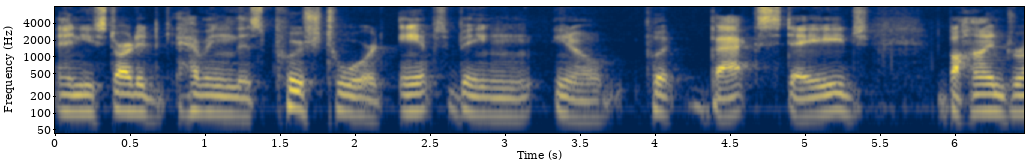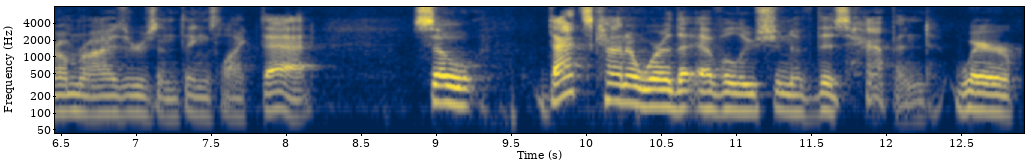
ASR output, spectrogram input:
And you started having this push toward amps being, you know, put backstage behind drum risers and things like that. So, that's kind of where the evolution of this happened, where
